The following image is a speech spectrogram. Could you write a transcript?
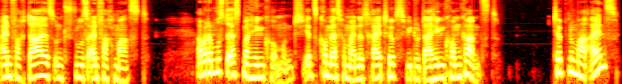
einfach da ist und du es einfach machst. Aber da musst du erstmal hinkommen. Und jetzt kommen erstmal meine drei Tipps, wie du da hinkommen kannst. Tipp Nummer eins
